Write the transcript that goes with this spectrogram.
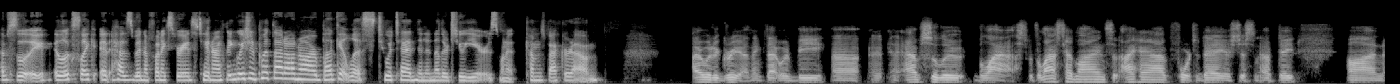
Absolutely. It looks like it has been a fun experience, Tanner. I think we should put that on our bucket list to attend in another two years when it comes back around. I would agree. I think that would be uh, an absolute blast. But the last headlines that I have for today is just an update on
